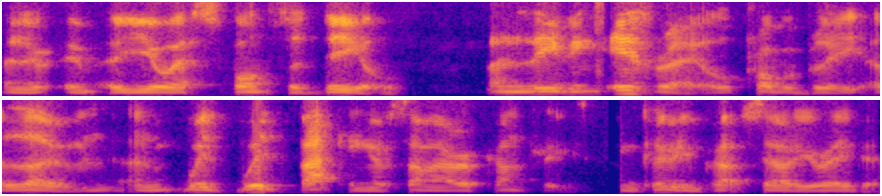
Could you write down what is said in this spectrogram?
an, a US sponsored deal and leaving Israel probably alone and with, with backing of some Arab countries, including perhaps Saudi Arabia,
